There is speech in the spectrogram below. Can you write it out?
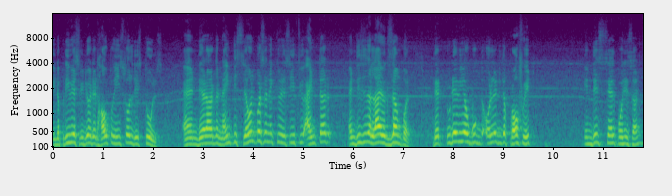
in the previous video that how to install these tools. And there are the 97% accuracy if you enter. And this is a live example that today we have booked already the profit in this sell position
